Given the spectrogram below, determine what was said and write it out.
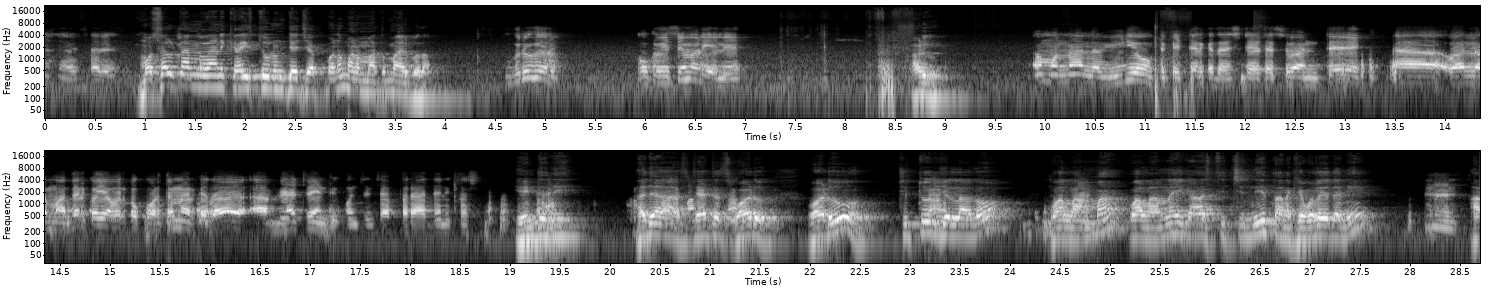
సరే. ముసల్తనం రాని క్రైస్తవులు ఉంటే చెప్పమను మనం మతం మారిపోదాం. గురుగారు ఒక విషయం అడగాలి. అడుగు. మొన్న వీడియో ఒకటి పెట్టారు కదా స్టేటస్ అంటే వాళ్ళ మదర్ కో ఎవరికో కొడుతున్నారు కదా ఆ మ్యాటర్ ఏంటి? కొంచెం చెప్పరా దానికోసం? ఏంటది? అదే ఆ స్టేటస్ వాడు. వాడు చిత్తూరు జిల్లాలో వాళ్ళ అమ్మ వాళ్ళ అన్నయ్యకి ఆస్తి ఇచ్చింది తనకి ఇవ్వలేదని ఆ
